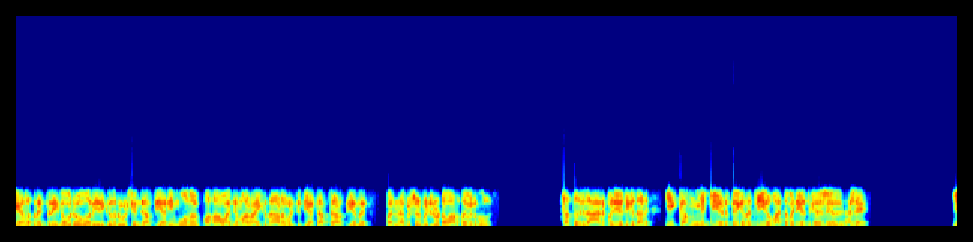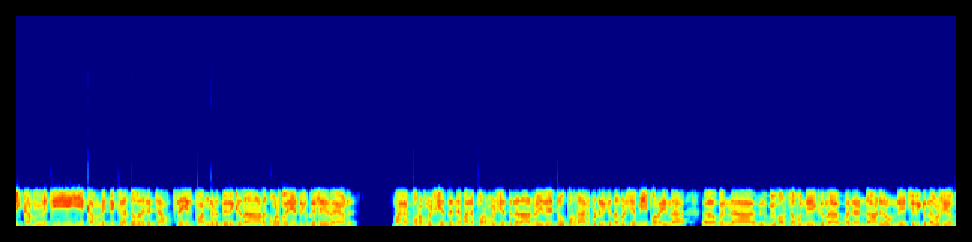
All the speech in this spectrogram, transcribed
കേരളത്തിൽ ഇത്രയും ഗൗരവമേറിയിരിക്കുന്ന ഒരു വിഷയം ചർച്ച ചെയ്യാൻ ഈ മൂന്ന് മഹാവാന്യന്മാരായിരിക്കുന്ന ആളെ വിളിച്ചിട്ട് ഈ ചർച്ച നടത്തിയെന്ന് പിന്നെ വിഷ്വൽ മീഡിയയിലൂടെ വാർത്ത വരുന്നത്. സത്യത്തിൽ ആരെ പരിഹസിക്കുന്നതാണ്? ഈ കമ്മിറ്റി എടുത്തിരിക്കുന്ന തീരുമാനത്തെ പരിഹസിക്കാനില്ലേ അത്? അല്ലേ? ഈ കമ്മിറ്റി ഈ ഈ കമ്മിറ്റിക്കകത്ത് വന്നൊക്കെ ചർച്ചയിൽ പങ്കെടുത്തിരിക്കുന്ന ആളെ കൂടി പരിഹസിക്കുന്നില്ലേ എന്നയാൾ? മലപ്പുറം വിഷയത്തിന്റെ മലപ്പുറം വിഷയത്തിന്റെതാണല്ലോ ഇത് ഏറ്റവും പ്രധാനപ്പെട്ടിരിക്കുന്ന വിഷയം ഈ പറയുന്ന പിന്നെ വിമർശം ഉന്നയിക്കുന്ന രണ്ട് ആളുകൾ ഉന്നയിച്ചിരിക്കുന്ന വിഷയം.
